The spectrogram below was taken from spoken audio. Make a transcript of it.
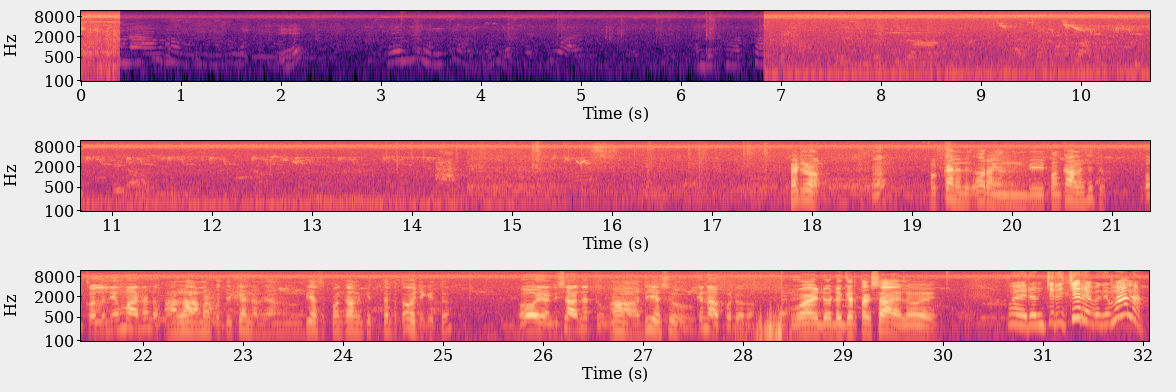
Pedro. Hah? Bukan ada orang yang di pangkalan situ. Pangkalan yang mana lo? Alah, mana kutikan yang biasa pangkalan kita tempat ojek itu. Oh, yang di sana tuh. Ah, dia su. Kenapa dorong? Wah, ada gertak saya lah, weh. Woi, dan ciri-ciri bagaimana?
